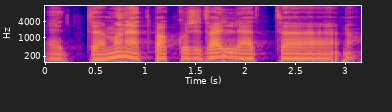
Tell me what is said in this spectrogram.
et äh, mõned pakkusid välja, et äh, noh,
